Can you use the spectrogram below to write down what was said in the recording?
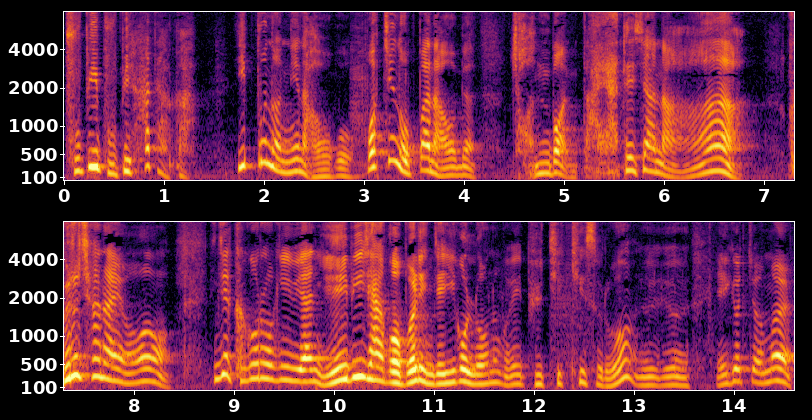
부비부비 하다가 이쁜 언니 나오고 멋진 오빠 나오면 전번 따야 되잖아. 그렇잖아요. 이제 그걸 하기 위한 예비 작업을 이제 이걸로 하는 거예요. 뷰티 킷으로. 애교점을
